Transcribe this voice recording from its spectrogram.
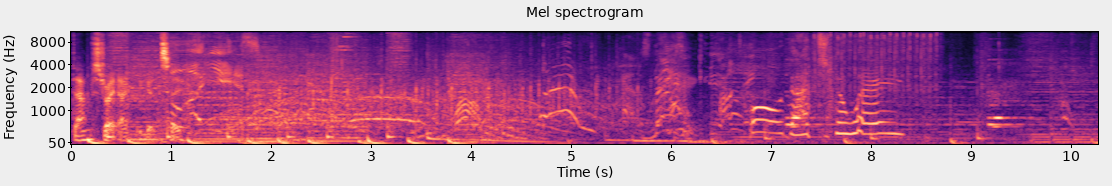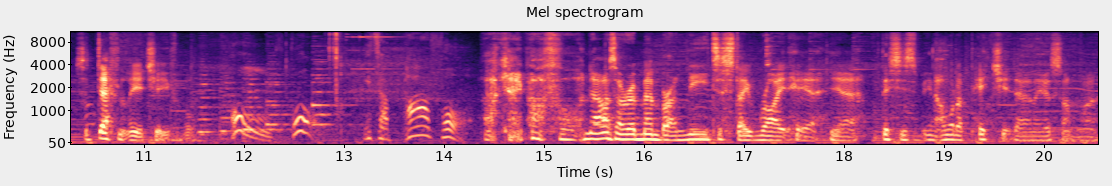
Damn straight aggregate two. Oh, the way. So definitely achievable. Hole four. It's a par four. Okay, par four. Now, as I remember, I need to stay right here. Yeah, this is, you know, I want to pitch it down here somewhere.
